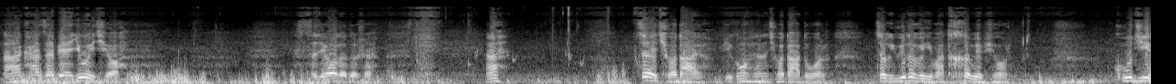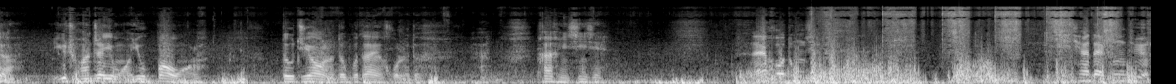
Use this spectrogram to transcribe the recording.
大家看这边又一条，死掉的都是。啊，这条大呀，比刚才那条大多了。这个鱼的尾巴特别漂亮，估计啊，渔船这一网又爆网了，都叫了，都不在乎了都。还很新鲜，来好东西了，今天带工具了，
